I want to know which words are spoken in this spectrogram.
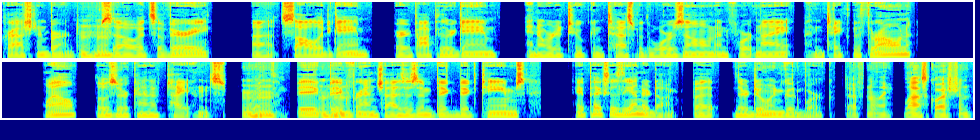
crashed and burned. Mhm. So it's a very uh, solid game, very popular game. In order to contest with Warzone and Fortnite and take the throne, well, those are kind of titans with big, big Mhm. franchises and big, big teams. Apex is the underdog, but they're doing good work. Definitely. Last question.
